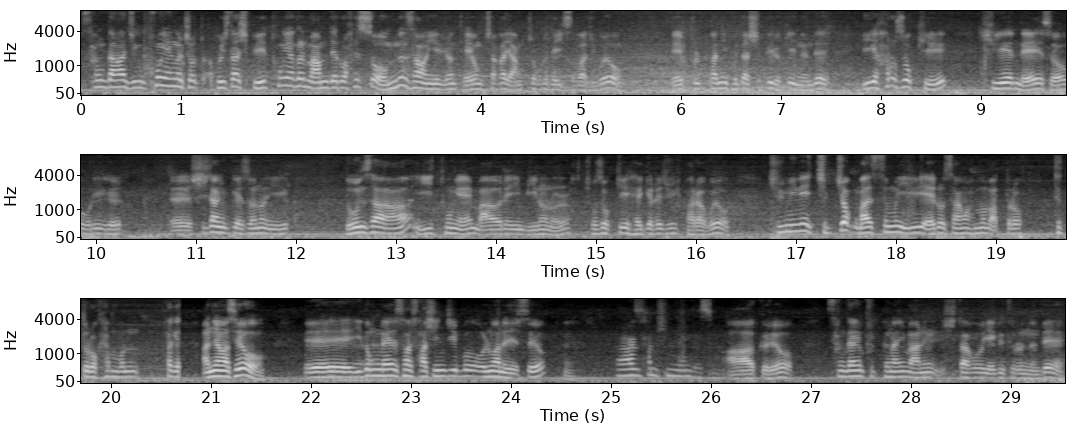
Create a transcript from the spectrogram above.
상당한 지금 통행을 저, 보시다시피 통행을 마음대로 할 수 없는 상황이 이런 대형차가 양쪽으로 돼 있어가지고요. 예, 불판이 보다시피 이렇게 있는데 이 하루속히 시에 내에서 우리 그, 에, 시장님께서는 이 논사 이통의 마을의 이 민원을 조속히 해결해 주시기 바라고요. 주민의 직접 말씀을 이 애로사항 한번 맞도록 듣도록 한번 하겠. 안녕하세요. 예, 이 동네에서 사신 지 뭐 얼마나 됐어요? 한 30년 됐습니다. 아 그래요? 상당히 불편함이 많으시다고 얘기를 들었는데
